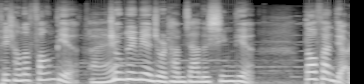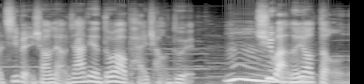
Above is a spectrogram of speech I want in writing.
非常的方便。哎，正对面就是他们家的新店，到饭点儿基本上两家店都要排长队，嗯去晚了要等。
